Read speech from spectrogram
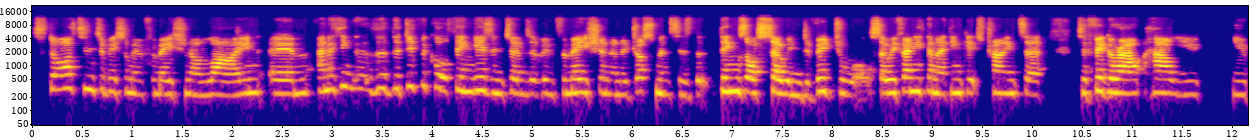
starting to be some information online. Um, and I think the, the difficult thing is in terms of information and adjustments is that things are so individual. So if anything, I think it's trying to to figure out how you you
